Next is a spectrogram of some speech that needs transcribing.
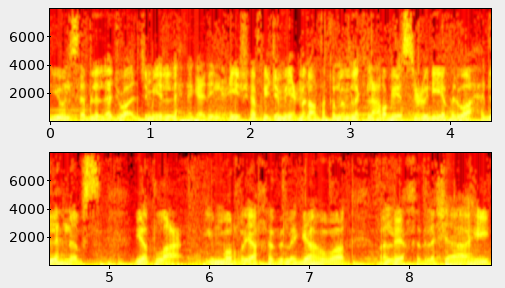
ينسب للأجواء الجميلة اللي إحنا قاعدين نعيشها في جميع مناطق المملكة العربية السعودية فالواحد له نفس يطلع يمر يأخذ له قهوة ولا يأخذ له شاهي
